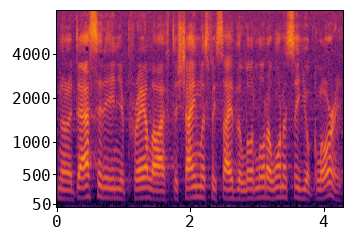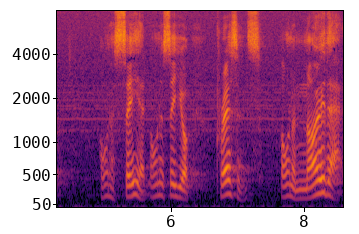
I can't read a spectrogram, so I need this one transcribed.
and an audacity in your prayer life to shamelessly say to the Lord, Lord, I want to see your glory. I want to see it. I want to see your presence. I want to know that.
